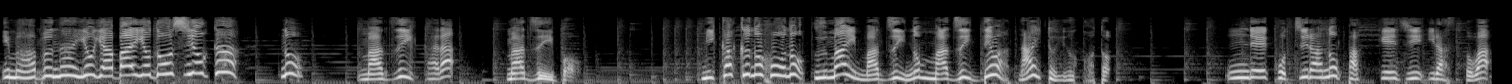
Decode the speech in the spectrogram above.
今危ないよ。やばいよ。どうしようか。の、まずいから、まずい棒。味覚の方のうまいまずいのまずいではないということ。んで、こちらのパッケージイラストは、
